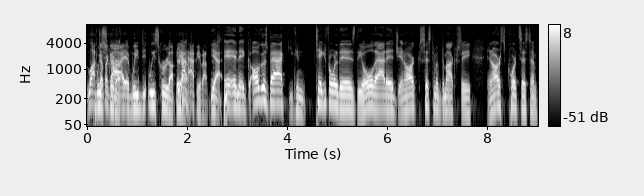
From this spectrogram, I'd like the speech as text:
locked We up a guy up. and we we screwed up." They're Yeah. not happy about this. Yeah, and it all goes back. You can take it for what it is. The old adage in our system of democracy, in our court system,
